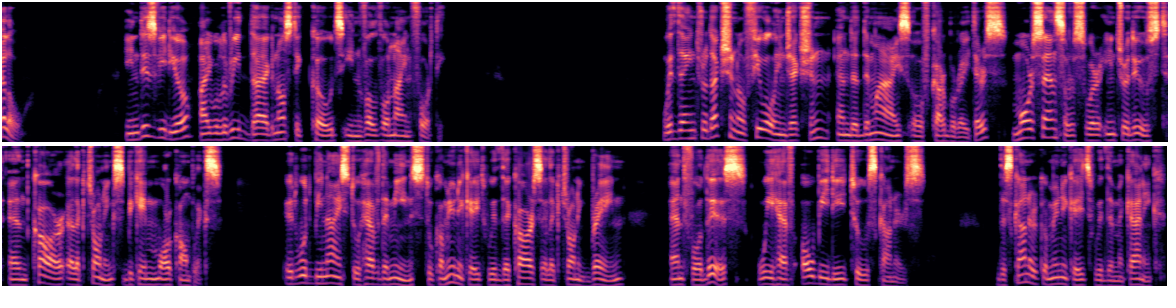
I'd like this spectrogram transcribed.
Hello. In this video, I will read diagnostic codes in Volvo 940. With the introduction of fuel injection and the demise of carburetors, more sensors were introduced and car electronics became more complex. It would be nice to have the means to communicate with the car's electronic brain, and for this, we have OBD2 scanners. The scanner communicates with the mechanic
